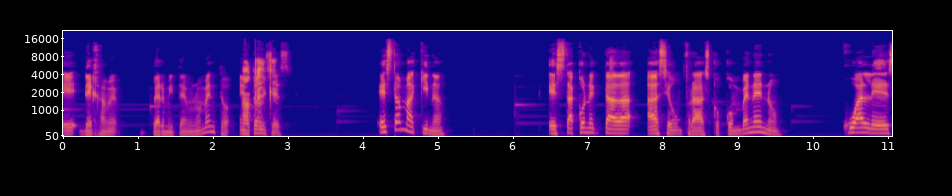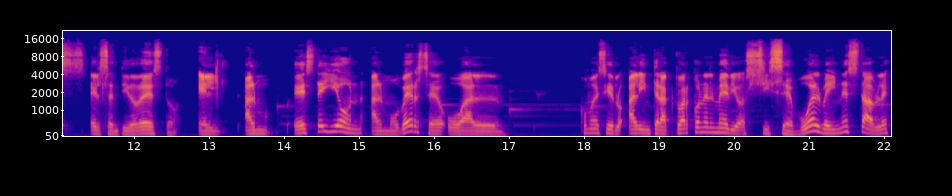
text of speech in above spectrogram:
Eh, déjame, permíteme un momento. Entonces, esta máquina está conectada hacia un frasco con veneno. ¿Cuál es el sentido de esto? El, este ion, al moverse o al ¿cómo decirlo? Al interactuar con el medio, si se vuelve inestable,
